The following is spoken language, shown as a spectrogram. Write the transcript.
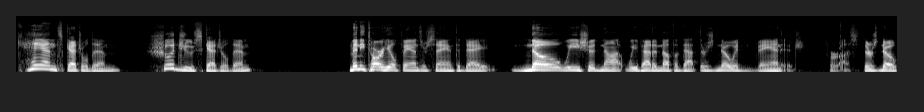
can schedule them, should you schedule them? Many Tar Heel fans are saying today, no, we should not. We've had enough of that. There's no advantage for us, there's no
